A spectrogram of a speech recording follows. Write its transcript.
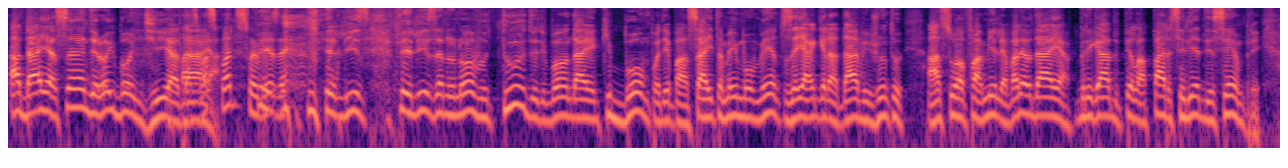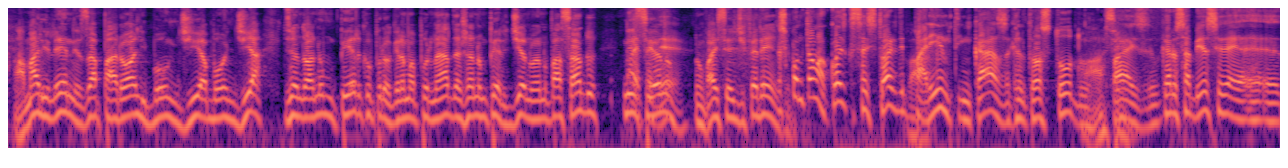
a Daia Sander. Oi, bom dia, Faz Daia. umas quantas por mês, né? Feliz, feliz ano novo, tudo de bom, Daia. Que bom poder passar aí também momentos aí agradáveis junto à sua família. Valeu, Daia. Obrigado pela parceria de sempre. A Marilene Zaparoli, bom dia, bom dia. Dizendo, ó, não perca o programa por nada, já não perdia no ano passado. Nesse ano não vai ser diferente. Deixa eu contar uma coisa, que essa história de parente em casa, aquele troço todo, Ah, rapaz, eu quero saber se é, é,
